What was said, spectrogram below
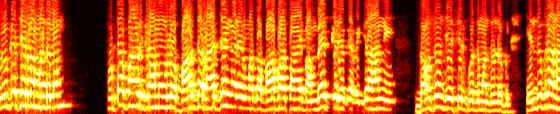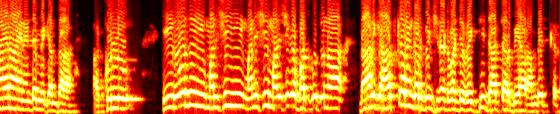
కుల్కచెర్ల మండలం పుట్టపాడు గ్రామంలో భారత రాజ్యాంగ నిర్మాత బాబాసాహెబ్ అంబేద్కర్ యొక్క విగ్రహాన్ని ధ్వంసం చేసి కొద్దిమంది ఉండకు. ఎందుకురా నాయన ఆయన అంటే మీకు అంత కుళ్ళు? ఈ రోజు ఈ మనిషి మనిషి మనిషిగా బతుకుతున్న దానికి ఆస్కారం కల్పించినటువంటి వ్యక్తి డాక్టర్ బిఆర్ అంబేద్కర్.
